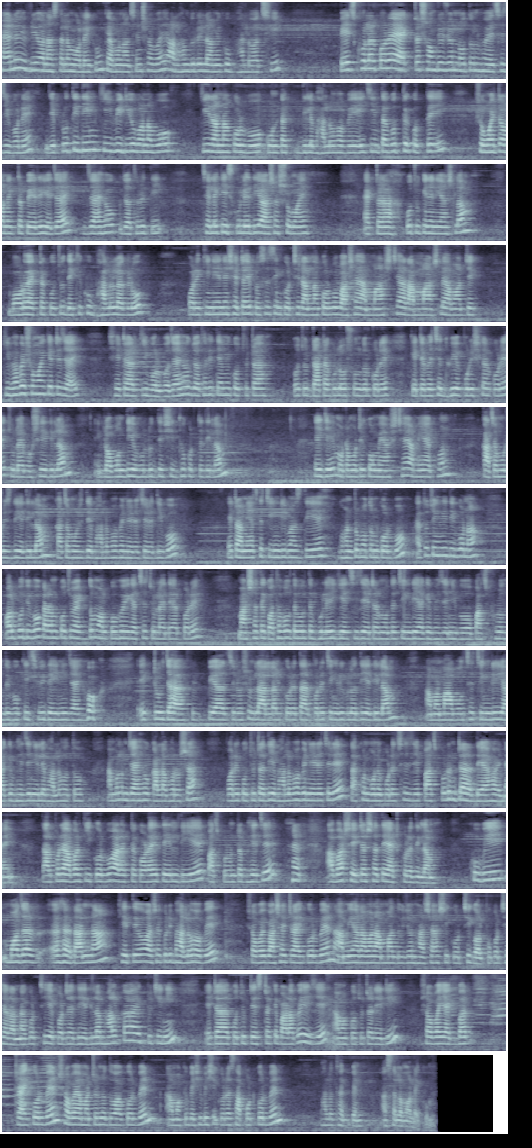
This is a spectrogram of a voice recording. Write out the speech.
Hello everyone, আসসালামু আলাইকুম। কেমন আছেন সবাই? আলহামদুলিল্লাহ, আমি খুব ভালো আছি। পেজ খোলার পরে একটা সংযোজন নতুন হয়েছে জীবনে, যে প্রতিদিন কি ভিডিও বানাবো, কি রান্না করব, কোনটা দিলে ভালো হবে, এই চিন্তা করতে করতেই সময়টা অনেকটা পেরিয়ে যায়। যাই হোক, যথারীতি ছেলেকে স্কুলে দিয়ে আসার সময় একটা কচু কিনে নিয়ে আসলাম। বড় একটা কচু, দেখে খুব ভালো লাগল। পরে কিনে এনে সেটাই প্রসেসিং করছি, রান্না করব, বাসায় আম্মা আসছে, আর আম্মা আসলে আমার যে কীভাবে সময় কেটে যায় সেটা আর কি বলব। যাই হোক, যথারীতি আমি কচুটা, কচুর ডাটাগুলো সুন্দর করে কেটে বেছে ধুয়ে পরিষ্কার করে চুলায় বসিয়ে দিলাম। লবণ দিয়ে হলুদ দিয়ে সিদ্ধ করতে দিলাম। এই যে মোটামুটি কমে আসছে, আমি এখন কাঁচামরিচ দিয়ে দিলাম। কাঁচামরিচ দিয়ে ভালোভাবে নেড়ে চেড়ে দিব। এটা আমি আজকে চিংড়ি মাছ দিয়ে ঘন্ট মতন করব। এত চিংড়ি দিব না অল্প দিব, কারণ কচু একদম অল্প হয়ে গেছে চুলায় দেওয়ার পরে। মার সাথে কথা বলতে বলতে ভুলেই গিয়েছি যে এটার মধ্যে চিংড়ি আগে ভেজে নিব, পাঁচফোড়ন দিব, কিছুই দেইনি, যাই হোক। একটু যা পেঁয়াজ, রসুন লাল লাল করে তারপরে চিংড়িগুলো দিয়ে দিলাম। আমার মা বলছে, চিংড়ি আগে ভেজে নিলে ভালো হতো। আমি বললাম, যাই হোক, আল্লাহ ভরসা। পরে কচুটা দিয়ে ভালোভাবে নেড়ে চেড়ে তখন মনে পড়েছে যে পাঁচফোড়নটা দেয়া হয় নাই। তারপরে আবার কি করব আর একটা কড়াইয়ে তেল দিয়ে পাঁচফোড়নটা ভেজে আবার সেইটার সাথে অ্যাড করে দিলাম। খুবই মজার রান্না। খেতেও আশা করি ভালো হবে। সবাই বাসায় ট্রাই করবেন। আমি আর আমার আম্মা দুজন হাসাহাসি করছি, গল্প করছি আর রান্না করছি। এ পর্যায়ে দিয়ে দিলাম হালকা একটু চিনি। এটা কচুর টেস্টটাকে বাড়াবে, এই যে আমার কচুটা রেডি সবাই একবার ট্রাই করবেন। সবাই আমার জন্য দোয়া করবেন। আমাকে বেশি বেশি করে সাপোর্ট করবেন। ভালো থাকবেন। আসসালামু আলাইকুম।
